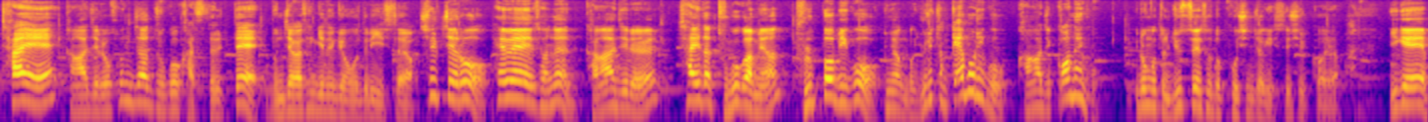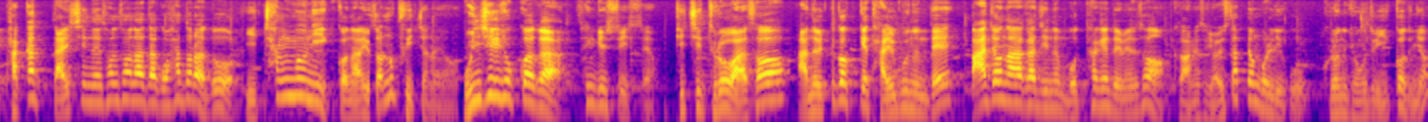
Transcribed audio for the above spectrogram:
차에 강아지를 혼자 두고 갔을 때 문제가 생기는 경우들이 있어요. 실제로 해외에서는 강아지를 차에다 두고 가면 불법이고 그냥 뭐 유리창 깨버리고 강아지 꺼내고 이런 것들 뉴스에서도 보신 적이 있으실 거예요. 이게 바깥 날씨는 선선하다고 하더라도 이 창문이 있거나 이 썬루프 있잖아요. 온실 효과가 생길 수 있어요. 빛이 들어와서 안을 뜨겁게 달구는데 빠져나가지는 못하게 되면서 그 안에서 열사병 걸리고 그러는 경우들이 있거든요.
